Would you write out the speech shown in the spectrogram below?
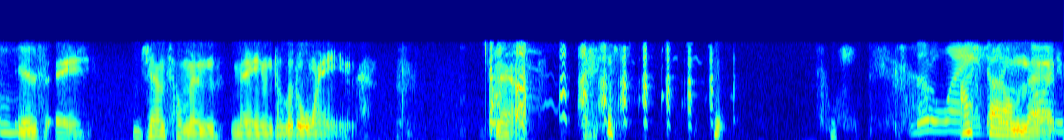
Mhm. is a gentleman named Little Wayne. Now Little Wayne, I don't found even go that- any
